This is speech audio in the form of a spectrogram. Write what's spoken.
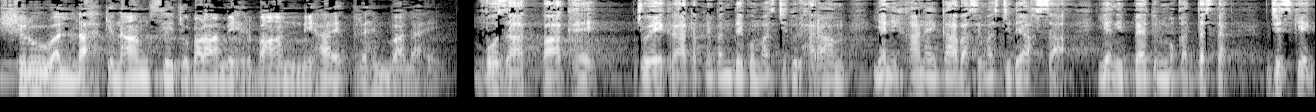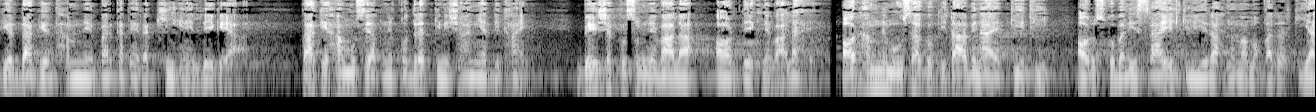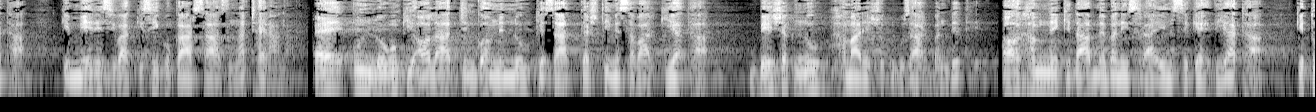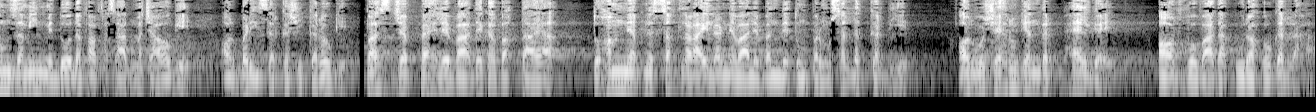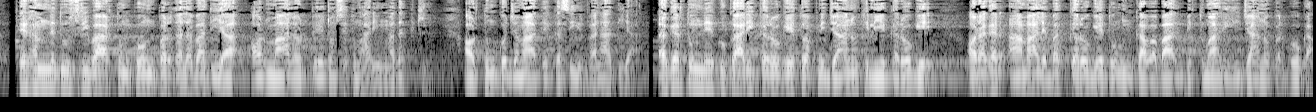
شروع اللہ کے نام سے جو بڑا مہربان، نہایت رحم والا ہے۔ وہ ذات پاک ہے جو ایک رات اپنے بندے کو مسجد الحرام یعنی خانہ کعبہ سے مسجد اقسا یعنی بیت المقدس تک، جس کے گردا گرد ہم نے برکتیں رکھی ہیں، لے گیا۔ تاکہ ہم اسے اپنی قدرت کی نشانیاں دکھائیں۔ بے شک وہ سننے والا اور دیکھنے والا ہے۔ اور ہم نے موسا کو کتاب عنایت کی تھی اور اس کو بنی اسرائیل کے لیے رہنما مقرر کیا تھا۔ کہ میرے سوا کسی کو کارساز نہ ٹھہرانا۔ اے ان لوگوں کی اولاد جن کو ہم نے نوح کے ساتھ کشتی میں سوار کیا تھا، بے شک نوح ہمارے شکر گزار بندے تھے۔ اور ہم نے کتاب میں بنی اسرائیل سے کہہ دیا تھا کہ تم زمین میں دو دفعہ فساد مچاؤ گے اور بڑی سرکشی کرو گے۔ بس جب پہلے وعدے کا وقت آیا، تو ہم نے اپنے سخت لڑائی لڑنے والے بندے تم پر مسلط کر دیے اور وہ شہروں کے اندر پھیل گئے۔ اور وہ وعدہ پورا ہو کر رہا۔ پھر ہم نے دوسری بار تم کو ان پر غلبہ دیا اور مال اور بیٹوں سے تمہاری مدد کی اور تم کو جماعت کثیر بنا دیا۔ اگر تم نیکوکاری کرو گے تو اپنی جانوں کے لیے کرو گے اور اگر اعمال بد کرو گے تو ان کا وبال بھی تمہاری ہی جانوں پر ہوگا۔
